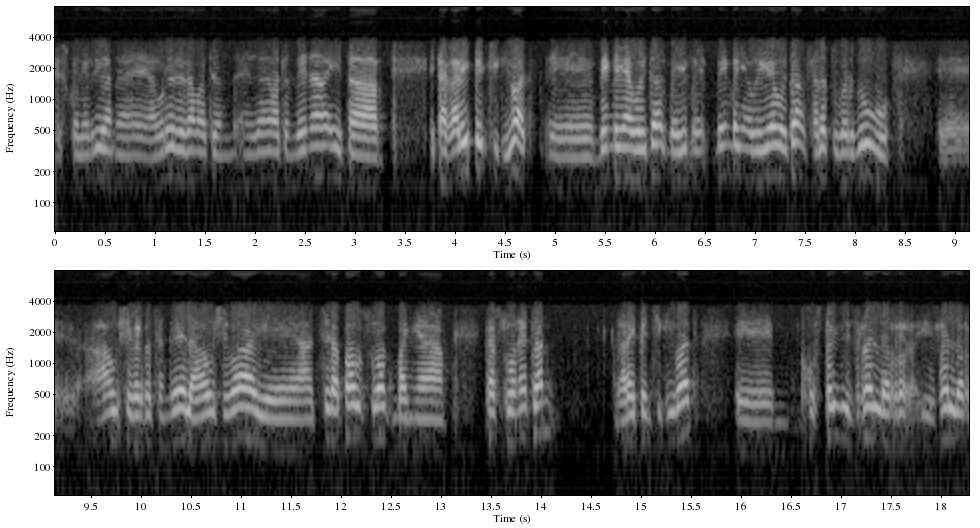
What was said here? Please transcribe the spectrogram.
Euskal Herrian e, aurrera eramaten, eramaten dena eta eta garaipen txiki bat e, behin baina gehiagoetan salatu behar dugu e, hause gertatzen dela hause bai e, atzera pausuak baina kasu honetan garaipen txiki bat eh, jostailu Israeler, Israeler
